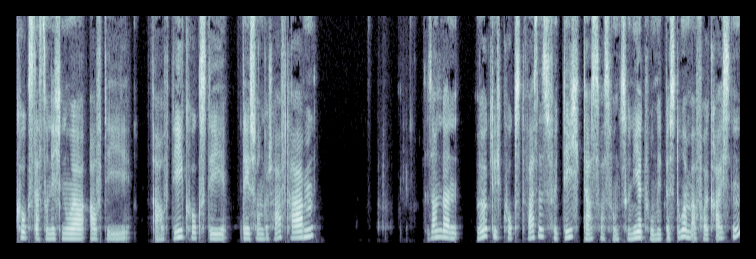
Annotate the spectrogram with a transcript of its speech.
guckst, dass du nicht nur auf die, auf die guckst, die, die es schon geschafft haben, sondern wirklich guckst, was ist für dich das, was funktioniert, womit bist du am erfolgreichsten.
